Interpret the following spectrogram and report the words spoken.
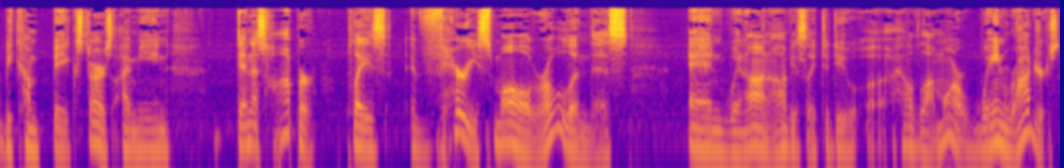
become big stars. I mean, Dennis Hopper plays a very small role in this and went on, obviously, to do a hell of a lot more. Wayne Rogers,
